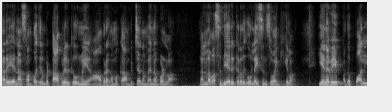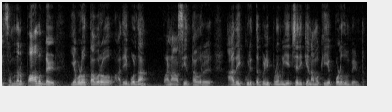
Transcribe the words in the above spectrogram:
நிறைய நான் சம்பாதிச்சு நம்ம டாப்பில் இருக்க உண்மை ஆபிரகாமை காமிச்சா நம்ம என்ன பண்ணலாம்? நல்ல வசதியாக இருக்கிறதுக்கு ஒரு லைசன்ஸ் வாங்கிக்கலாம். எனவே அந்த பாலியல் சம்பந்தமான பாவங்கள் எவ்வளோ தவறோ அதே போல் தான் பணாசி தவறு. அதை குறித்த விழிப்புணர்வு எச்சரிக்கை நமக்கு எப்பொழுதும் வேண்டும்.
